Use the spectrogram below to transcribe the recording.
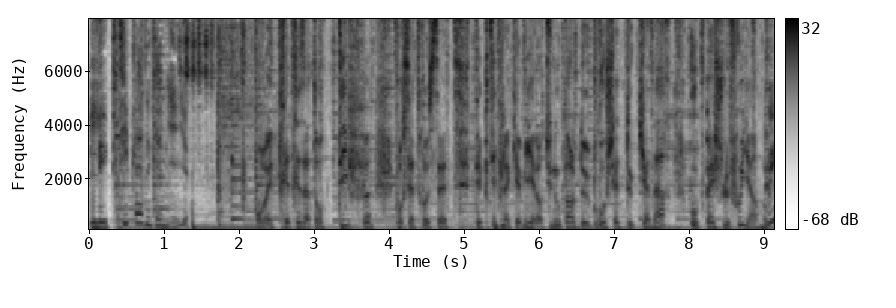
Les petits plats de Camille. On va être très très attentif pour cette recette. Tes petits plats Camille. Alors tu nous parles de brochettes de canard aux pêches le fruit. Hein, Oui,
